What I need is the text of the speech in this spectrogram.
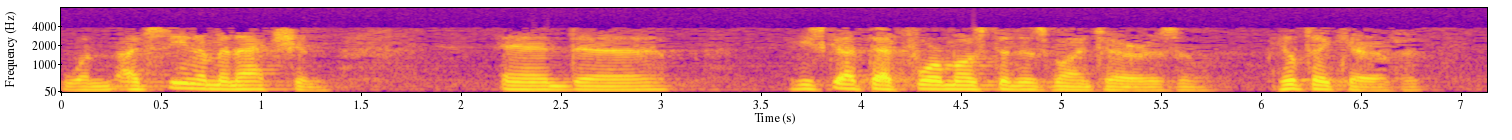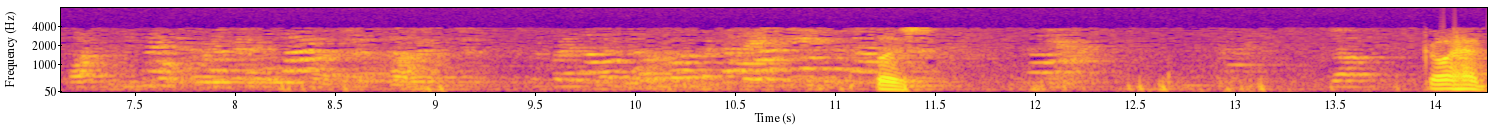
When I've seen him in action, and uh, he's got that foremost in his mind, terrorism. He'll take care of it. Please. Go ahead.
